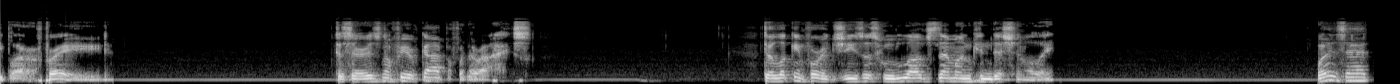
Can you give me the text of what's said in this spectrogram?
People are afraid. Because there is no fear of God before their eyes. They're looking for a Jesus who loves them unconditionally. What is that?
